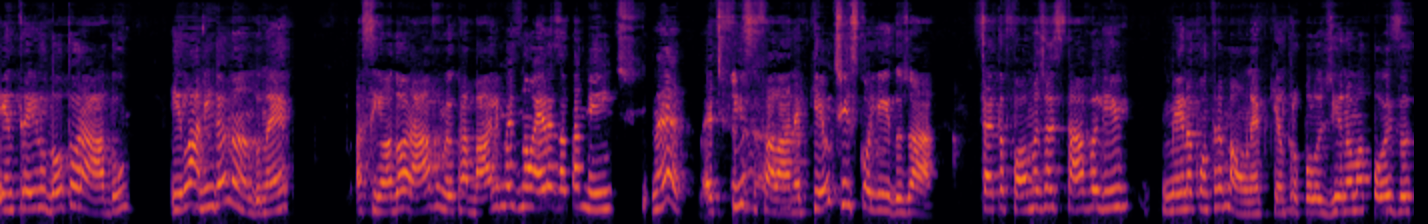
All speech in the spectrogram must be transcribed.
Entrei no doutorado e lá me enganando, né? Assim, eu adorava o meu trabalho, mas não era exatamente, né? É difícil falar, né? Porque eu tinha escolhido já, de certa forma, já estava ali meio na contramão, né? Porque antropologia não é uma coisa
